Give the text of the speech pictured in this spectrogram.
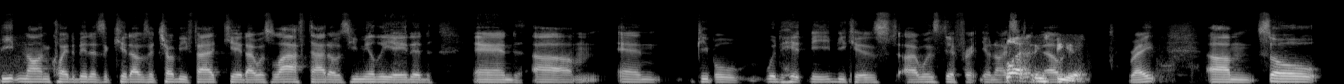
beaten on quite a bit as a kid. I was a chubby fat kid. I was laughed at. I was humiliated, and um and people would hit me because I was different. You know, blessing to you, right? Um, so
